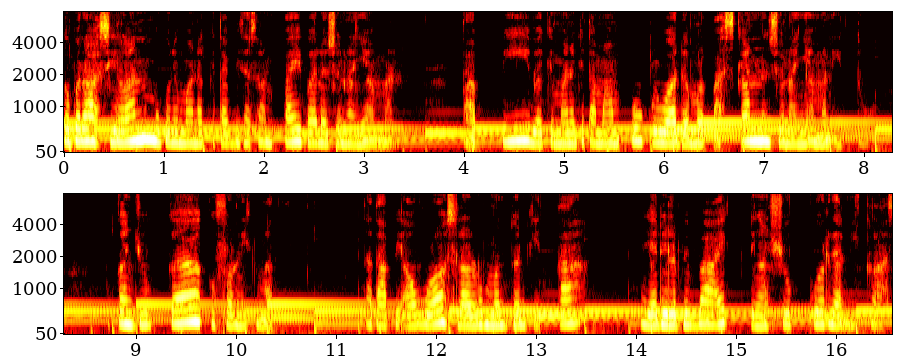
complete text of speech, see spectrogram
Keberhasilan bukan di mana kita bisa sampai pada zona nyaman, tapi bagaimana kita mampu keluar dan melepaskan zona nyaman itu. Bukan juga kufur nikmat, tetapi Allah selalu menuntun kita menjadi lebih baik dengan syukur dan ikhlas.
